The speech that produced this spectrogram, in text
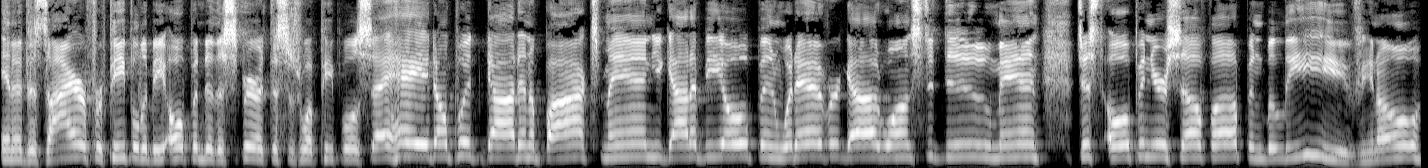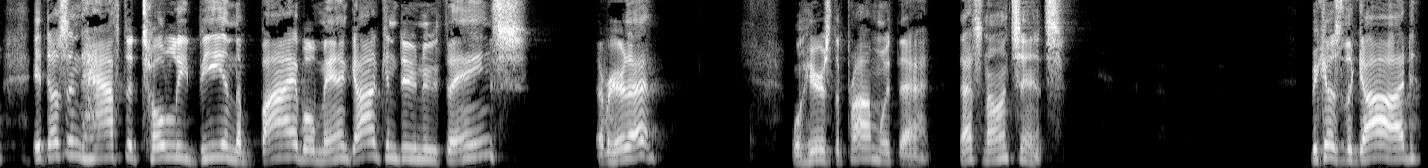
In a desire for people to be open to the Spirit, this is what people will say. Hey, don't put God in a box, man. You gotta be open. Whatever God wants to do, man. Just open yourself up and believe, you know. It doesn't have to totally be in the Bible, man. God can do new things. Ever hear that? Well, here's the problem with that. That's nonsense. Because the God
